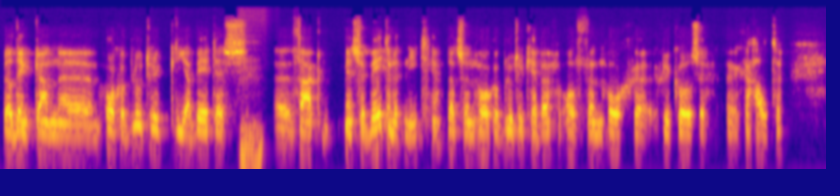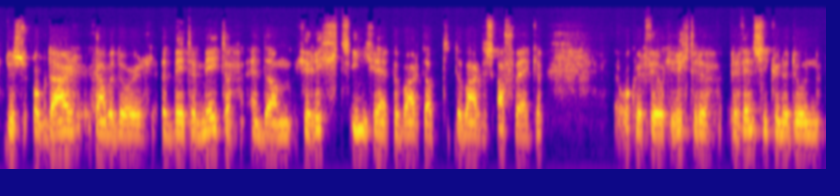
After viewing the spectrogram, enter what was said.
Wel, denk aan uh, hoge bloeddruk, diabetes. Uh, vaak mensen weten het niet, ja, dat ze een hoge bloeddruk hebben of een hoog uh, glucosegehalte. Dus ook daar gaan we door het beter meten en dan gericht ingrijpen waar dat de waardes afwijken. Ook weer veel gerichtere preventie kunnen doen,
